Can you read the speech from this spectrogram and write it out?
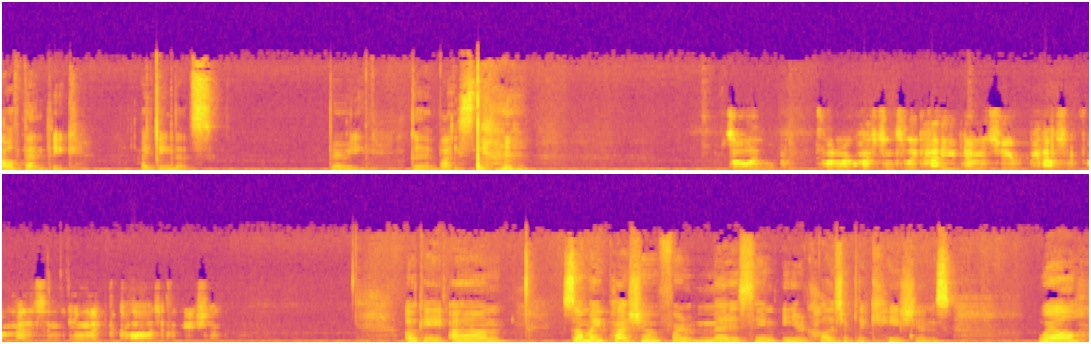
authentic. I think that's very good advice. So one more question so like how do you demonstrate your passion for medicine in like the college application okay um so, my passion for medicine in your college applications. Well,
